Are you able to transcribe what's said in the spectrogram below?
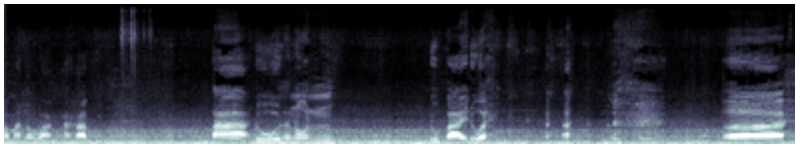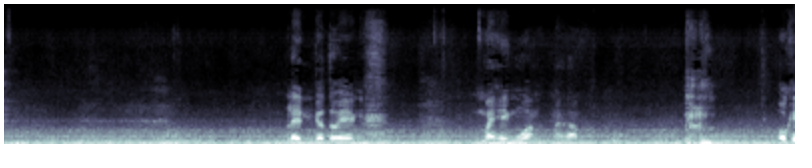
ระมัดระวังนะครับ ตาดูถนน ดูป้ายด้วยเเล่นกับตัวเอง ไม่ให้ง่วงนะครับ โอเค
